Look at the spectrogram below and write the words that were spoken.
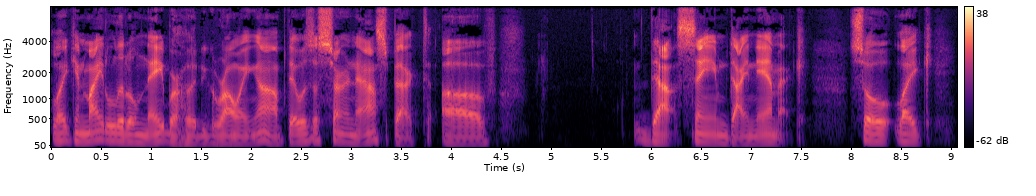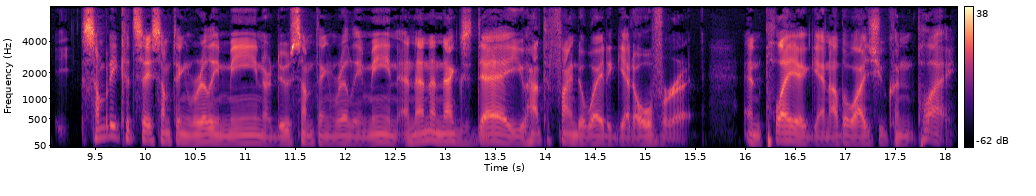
like in my little neighborhood growing up there was a certain aspect of that same dynamic. So, like, somebody could say something really mean or do something really mean, and then the next day you had to find a way to get over it and play again. Otherwise, you couldn't play.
